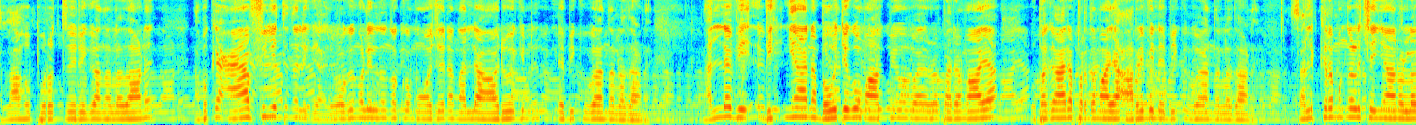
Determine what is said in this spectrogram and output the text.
അള്ളാഹു പുറത്തു തരിക എന്നുള്ളതാണ്. നമുക്ക് ആഫിയത്ത് നൽകുക. രോഗങ്ങളിൽ നിന്നൊക്കെ മോചനം നല്ല ആരോഗ്യം ലഭിക്കുക എന്നുള്ളതാണ്. നല്ല വിജ്ഞാന ഭൗതികവും ആത്മീയപരമായ പരമായ ഉപകാരപ്രദമായ അറിവ് ലഭിക്കുക എന്നുള്ളതാണ്. സൽക്രമങ്ങൾ ചെയ്യാനുള്ള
